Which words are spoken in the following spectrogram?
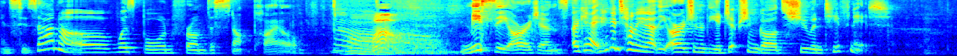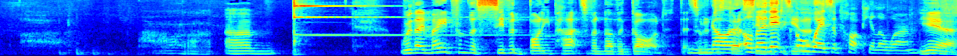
and Susanoo was born from the snot pile. Wow. Messy origins. Okay, who can tell me about the origin of the Egyptian gods Shu and Tefnut? Um, were they made from the severed body parts of another god? That sort of no, just got although assembled that's together? always a popular one. Yeah.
